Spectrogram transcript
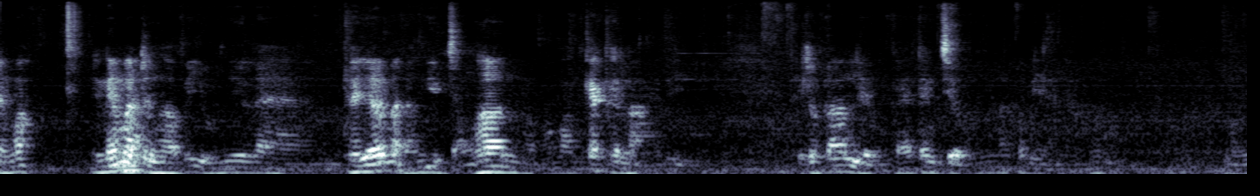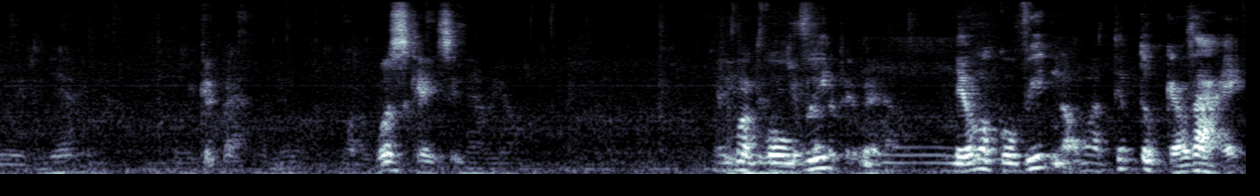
đúng không nhưng nếu mà Vâng. trường hợp ví dụ như là thế giới mà nó nghiêm trọng hơn và vân các thể loại thì thì lúc đó liệu cái tăng trưởng nó có bị ảnh hưởng không mọi người đánh giá? Mọi người kịch bản nếu mà worst case scenario nếu mà covid nếu mà covid nó mà tiếp tục kéo dài ấy,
